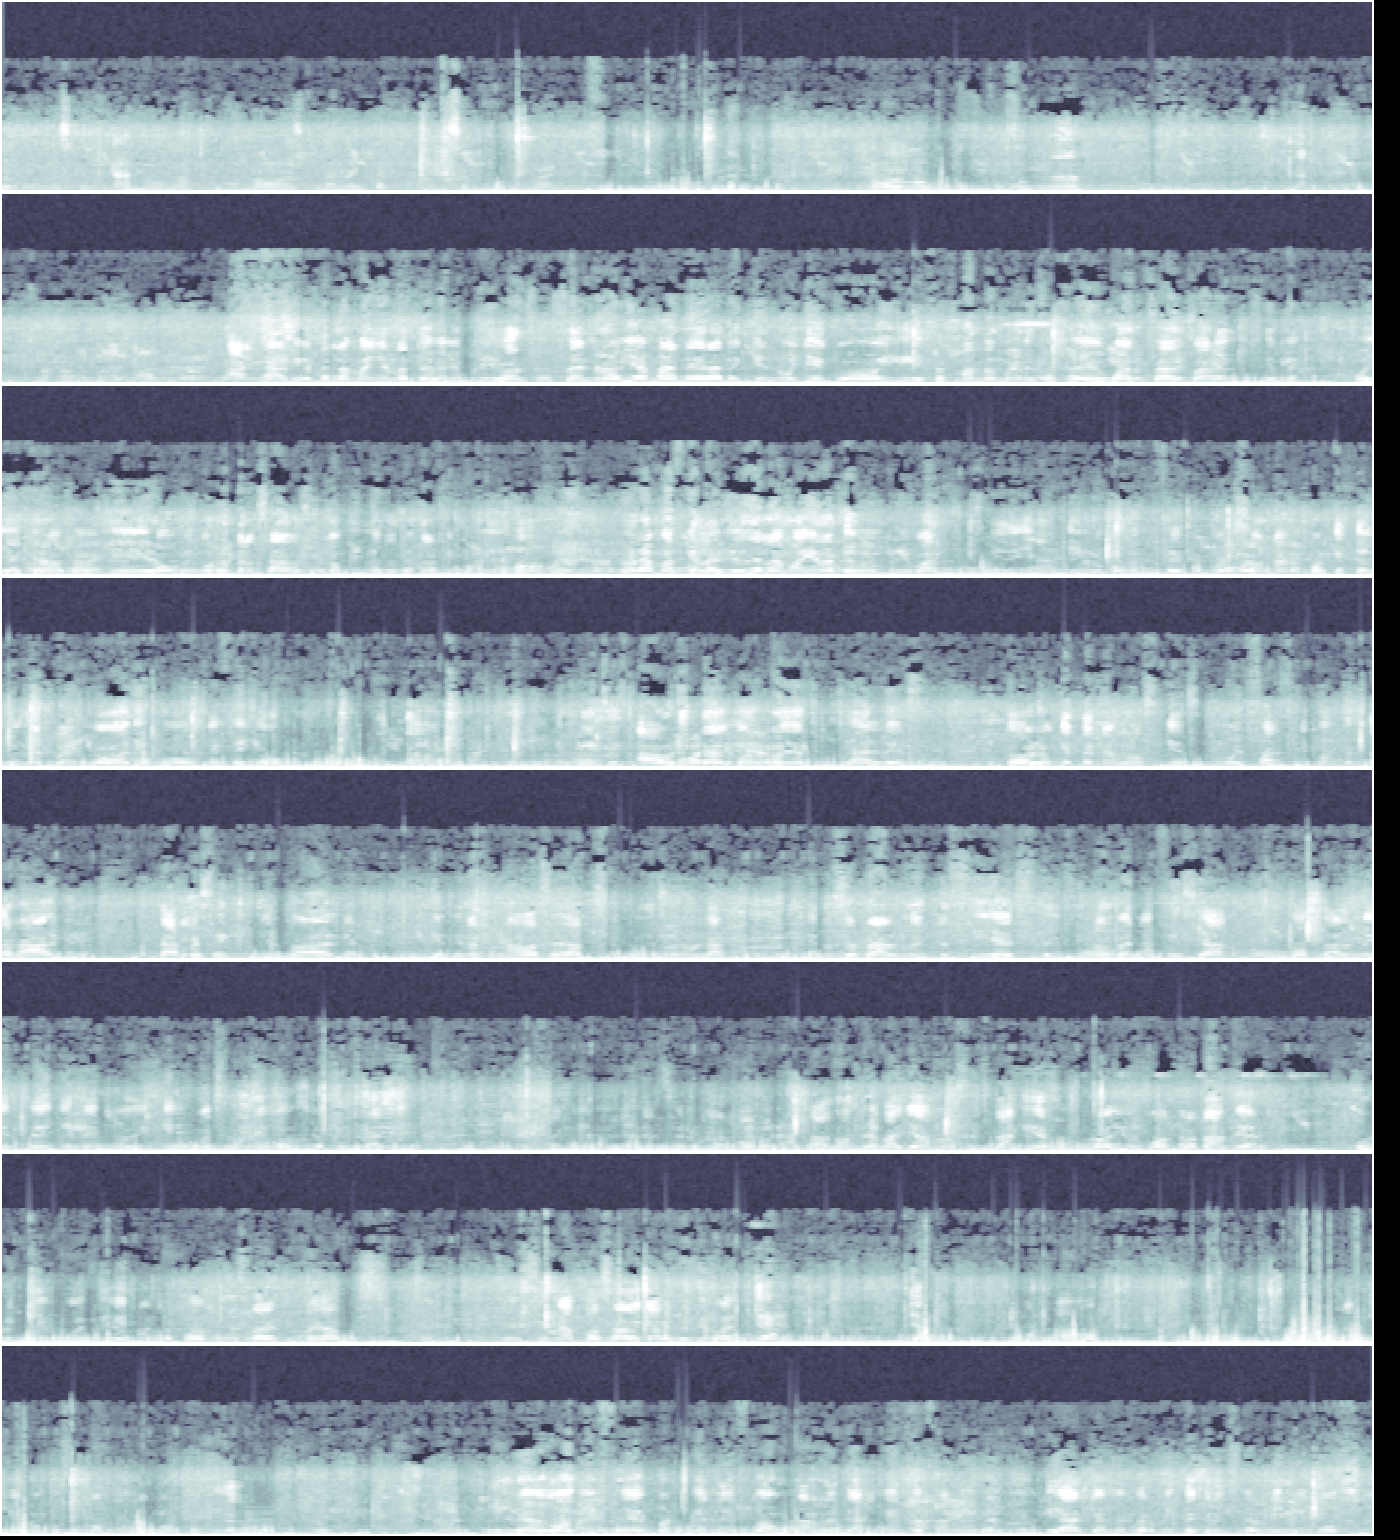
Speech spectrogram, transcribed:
Perdón, es que. Ah, no, no, No, es que no, no importa. se ponen ahí. No, no, no. tú- tú- Ah. Ajá, 10 de la mañana te ven en privanza. O sea, no había manera de que no llegó y le estás mandando un mensaje de WhatsApp para decirle, oye, ¿a qué hora vas a venir? O vengo retrasado 5 minutos de tráfico. No, no era más que a las 10 de la mañana te ven en privanza ese día. Y no conoces a esa persona porque te vio en el periódico, qué sé yo. Entonces, ahorita con redes sociales y todo lo que tenemos, es muy fácil contactar a alguien, darle seguimiento a alguien y que tienes una base de datos en tu celular. Entonces, realmente sí, es, sí nos beneficia totalmente el hecho de que nuestro negocio está aquí, aquí en el celular. O sea, donde vayamos está. Y es un pro y un contra también, porque pues día y noche podemos estar aquí pegados. ¿sí? Sí, sí me ha pasado que a veces digo, "Ay, ya, ya, luego dice, pertenezco a una red de agentes a nivel mundial que me permite crecer mi negocio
